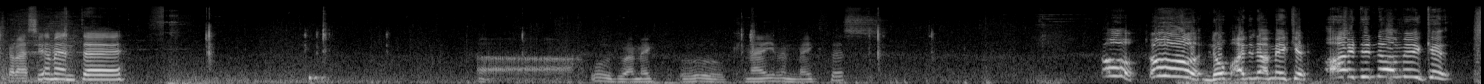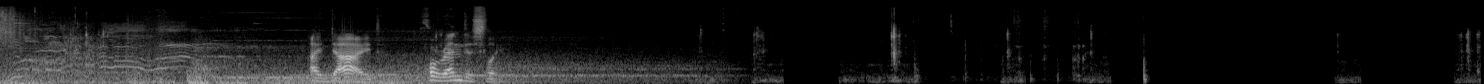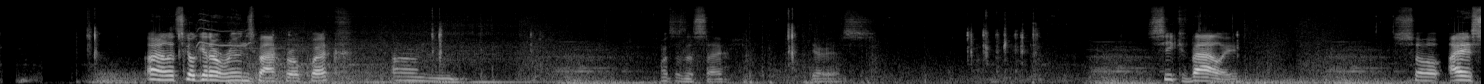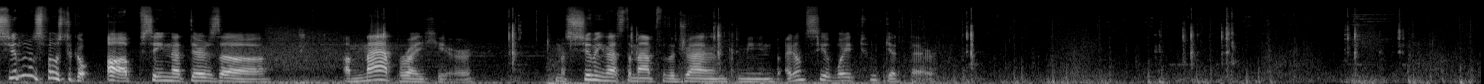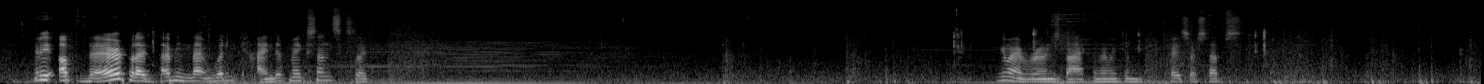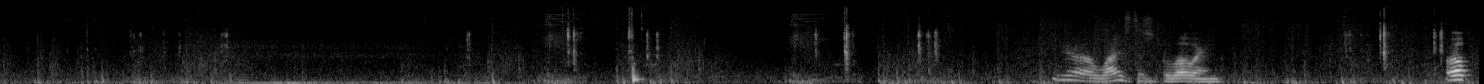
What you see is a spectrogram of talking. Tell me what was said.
Graciamente. Uh, ooh, do I make... Ooh, can I even make this? Oh! Oh! Nope, I did not make it! I did not make it! I died. Horrendously. Alright, let's go get our runes back real quick. Um... What does this say? Here it is. Seek Valley. So, I assume I'm supposed to go up, seeing that there's a, a map right here. I'm assuming that's the map for the Dragon Commune, but I don't see a way to get there. Maybe up there, but I, I mean, that wouldn't kind of make sense, because like, Get my runes back and then we can face our steps. Yeah, why is this glowing? Oh!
